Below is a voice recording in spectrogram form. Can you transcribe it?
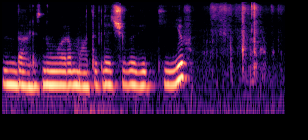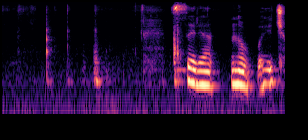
Далі знову аромати для чоловіків. Серія Novage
